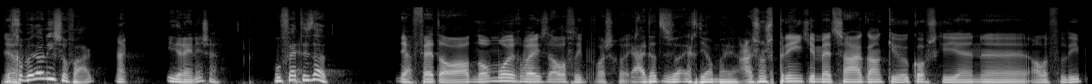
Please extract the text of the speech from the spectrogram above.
Ja. Dat gebeurt ook niet zo vaak. Iedereen is er. Hoe vet Ja. is dat? Ja, Vettel had nog mooi geweest, alle verliep was geweest. Ja, dat is wel echt jammer, ja. Maar zo'n sprintje met Sagan, Kwiatkowski en eh alle verliep.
